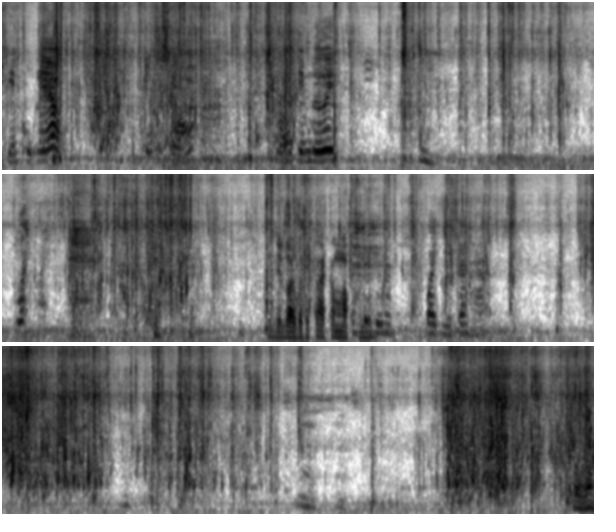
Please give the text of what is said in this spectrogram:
เปลี่ยนขุแล้วขุที่สองลอยเต็มเลยอืมโอ้ยไปเดี๋ยวลอยกว่าจะปลากำมับมันปล่อยอีกต่างหากอืม โอยัง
